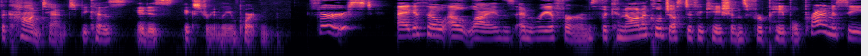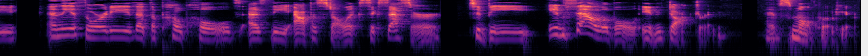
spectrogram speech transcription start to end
the content because it is extremely important. First, Agatho outlines and reaffirms the canonical justifications for papal primacy and the authority that the Pope holds as the apostolic successor to be infallible in doctrine. I have a small quote here.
